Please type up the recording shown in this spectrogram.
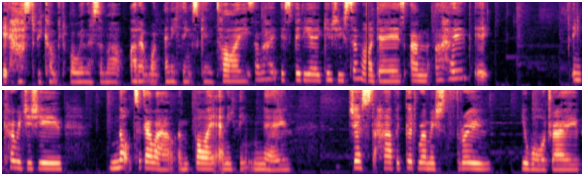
it has to be comfortable in the summer. I don't want anything skin tight. So I hope this video gives you some ideas and I hope it encourages you not to go out and buy anything new. Just have a good rummage through your wardrobe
